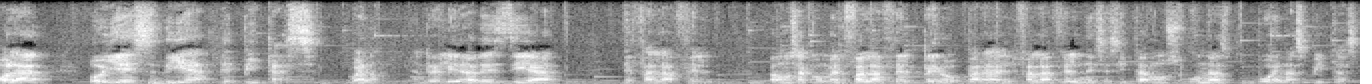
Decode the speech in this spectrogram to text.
Hola, hoy es día de pitas. Bueno, en realidad es día de falafel. Vamos a comer falafel, pero para el falafel necesitamos unas buenas pitas.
